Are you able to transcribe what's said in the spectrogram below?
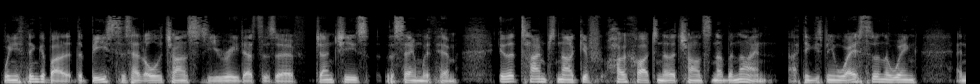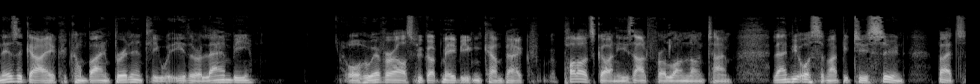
when you think about it, the Beast has had all the chances he really does deserve. Jantjies, the same with him. Is it time to now give Hougaard another chance number nine? I think he's been wasted on the wing and there's a guy who could combine brilliantly with either a Lambie or whoever else we got, maybe you can come back. Pollard's gone. He's out for a long, long time. Lambie also might be too soon. But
